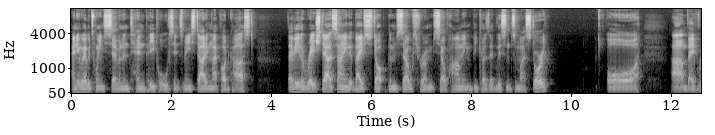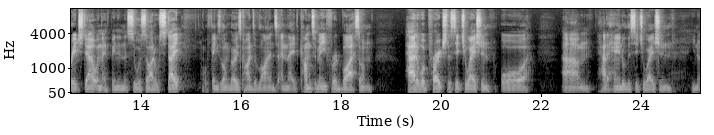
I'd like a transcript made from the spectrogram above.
anywhere between seven and 10 people since me starting my podcast. They've either reached out saying that they've stopped themselves from self harming because they've listened to my story, or um, they've reached out when they've been in a suicidal state, or things along those kinds of lines, and they've come to me for advice on how to approach the situation or um, how to handle the situation, you know,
